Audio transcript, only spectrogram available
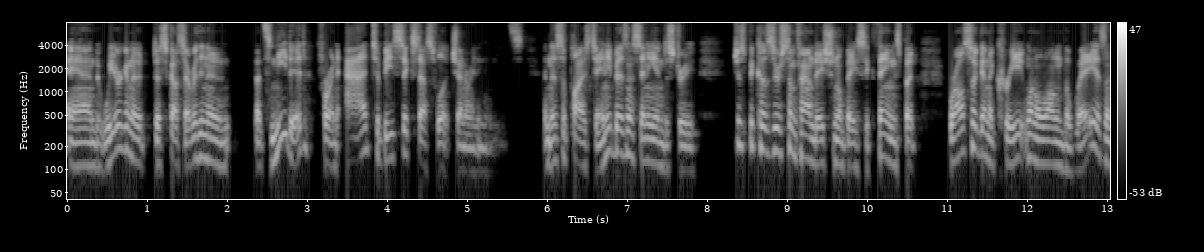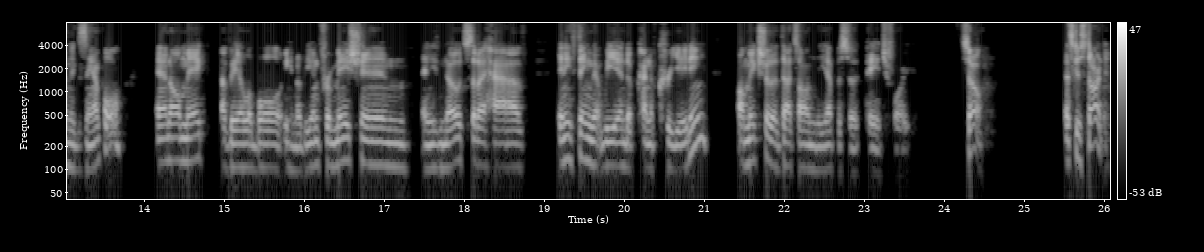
And we are going to discuss everything that's needed for an ad to be successful at generating leads. And this applies to any business, any industry, just because there's some foundational basic things, but we're also going to create one along the way as an example. And I'll make available, you know, the information, any notes that I have, anything that we end up kind of creating. I'll make sure that that's on the episode page for you. So let's get started.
